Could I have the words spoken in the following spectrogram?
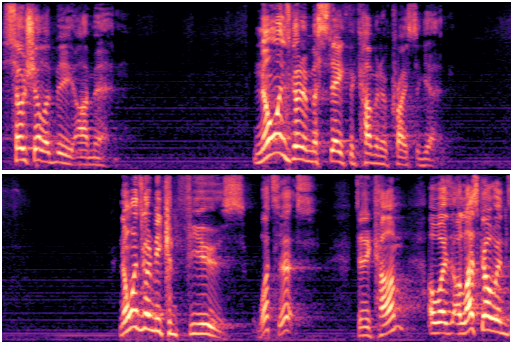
So shall it be. Amen. No one's going to mistake the coming of christ again. No one's going to be confused. What's this? Did he come Oh, let's go and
